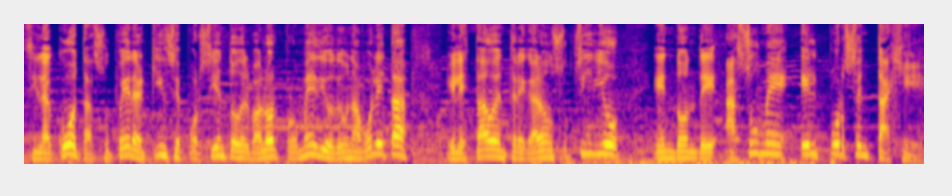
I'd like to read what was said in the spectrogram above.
Si la cuota supera el 15% del valor promedio de una boleta, el Estado entregará un subsidio en donde asume el porcentaje.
